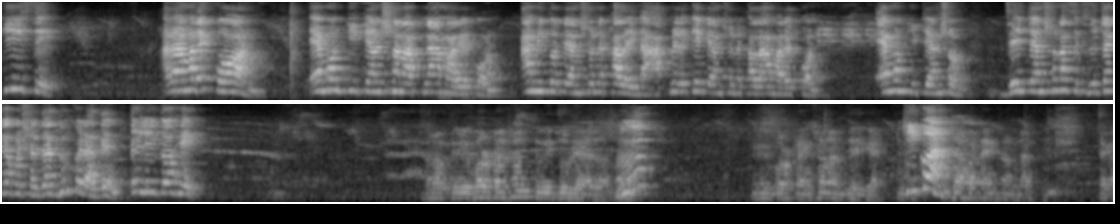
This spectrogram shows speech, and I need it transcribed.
কি আরে আমারে কোন। এমন কি টেনশন আপনি আমারে কোন? আমি তো টেনশনে ফালাই না। আপনার কে টেনশনে ফালা আমারে কোন? এমন কি টেনশন যেই টেনশন আছে কিছু টাকা পয়সা দেয় দূর করে দেন তাইলেই তো হে। তুমি বড় টেনশন তুমি দূরে? তুমি বড় টেনশন আমি যাই গা। কি কোন যাওয়া টেনশন টাকা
